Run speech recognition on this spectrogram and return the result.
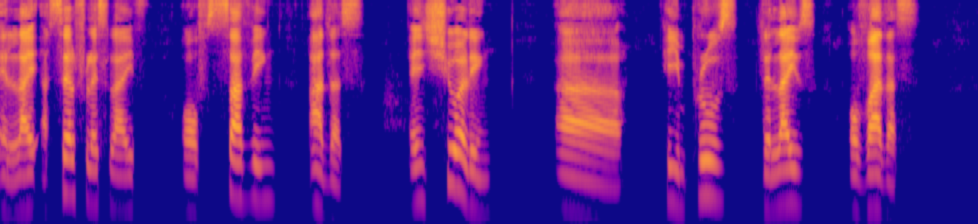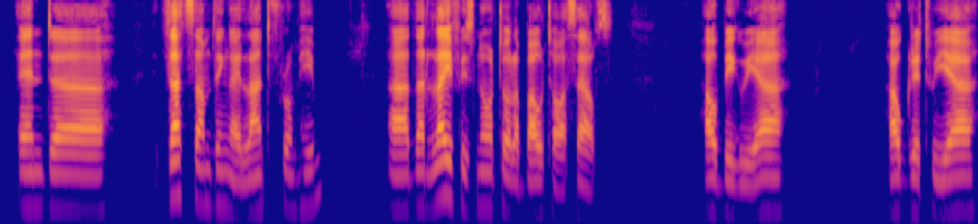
a, li- a selfless life of serving others, ensuring uh, he improves the lives of others. And uh, that's something I learned from him uh, that life is not all about ourselves, how big we are, how great we are.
